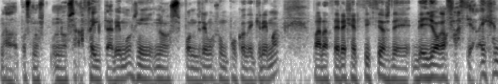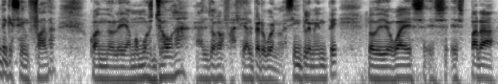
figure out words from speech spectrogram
nada, pues nos, afeitaremos y nos pondremos un poco de crema para hacer ejercicios de, yoga facial. Hay gente que se enfada cuando le llamamos yoga al yoga facial, pero bueno, simplemente lo de yoga es, es, para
